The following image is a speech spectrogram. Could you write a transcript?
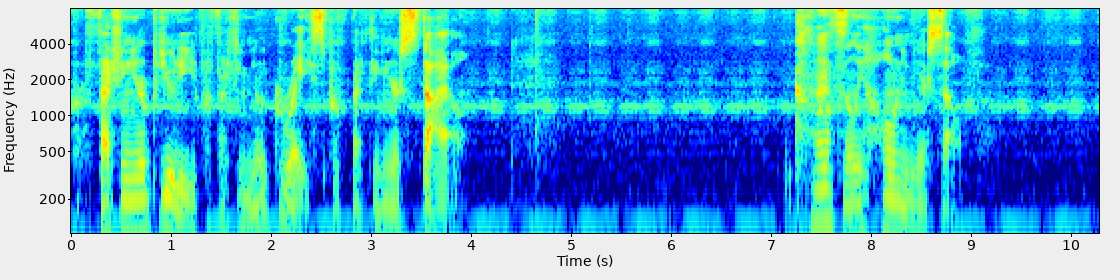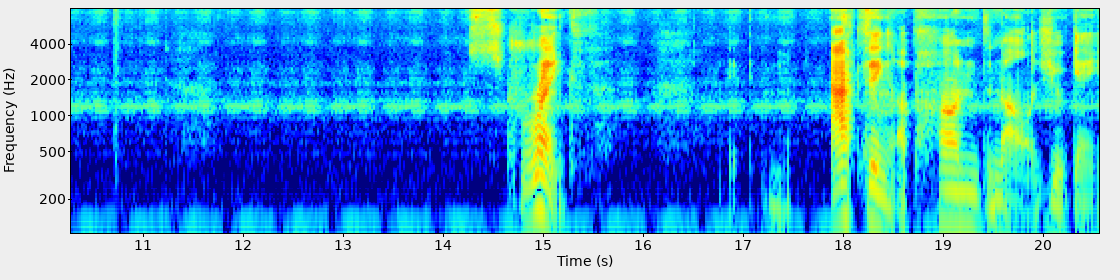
Perfecting your beauty, perfecting your grace, perfecting your style. Constantly honing yourself. Strength. Acting upon the knowledge you've gained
